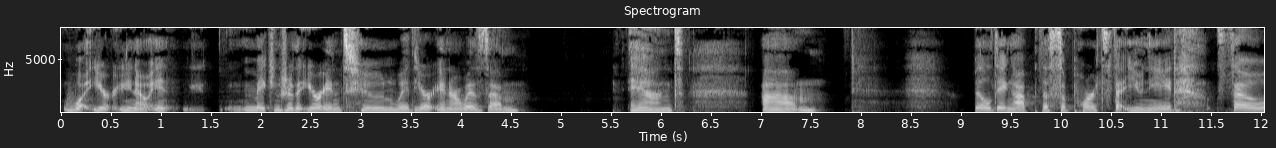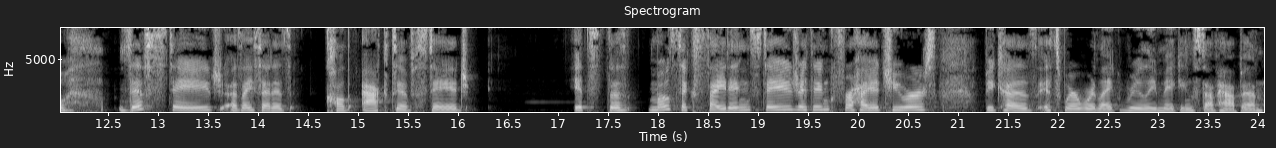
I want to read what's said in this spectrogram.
what you're, you know, in, making sure that you're in tune with your inner wisdom and um, building up the supports that you need. So, this stage, as I said, is called active stage. It's the most exciting stage, I think, for high achievers because it's where we're like really making stuff happen.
